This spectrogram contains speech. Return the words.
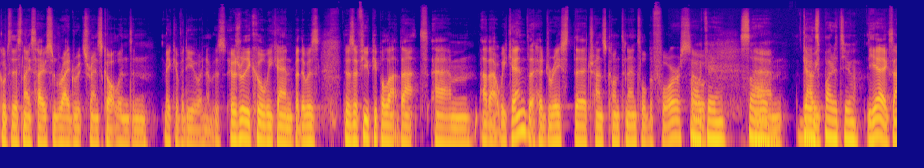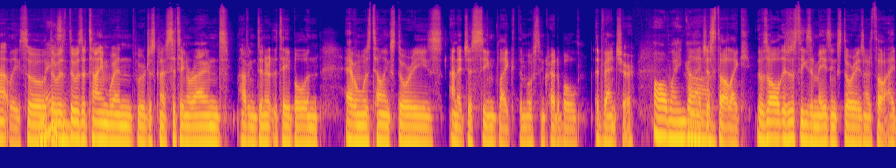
go to this nice house and ride routes around Scotland and make a video. And it was it was really cool weekend. But there was there was a few people at that um, at that weekend that had raced the transcontinental before. So okay. So um, they Gabby- inspired you. yeah, exactly. So there was there was a time when we were just kind of sitting around having dinner at the table, and everyone was telling stories, and it just seemed like the most incredible adventure. Oh my God. And I just thought like there was all there's just these amazing stories, and I thought I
